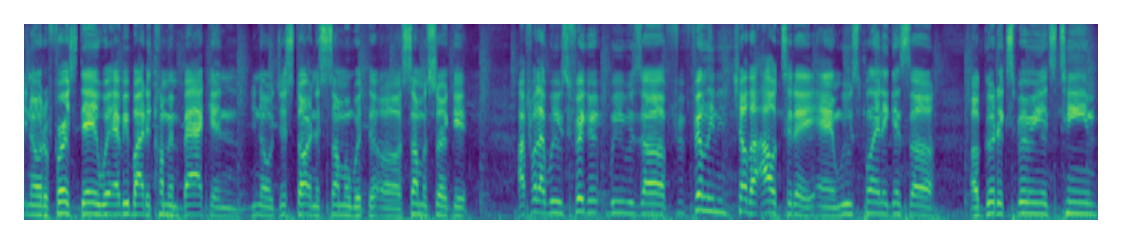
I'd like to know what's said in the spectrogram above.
you know, the first day with everybody coming back and you know just starting the summer with the uh, summer circuit, I feel like we was figuring we was uh, filling each other out today, and we was playing against a, a good experienced team.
